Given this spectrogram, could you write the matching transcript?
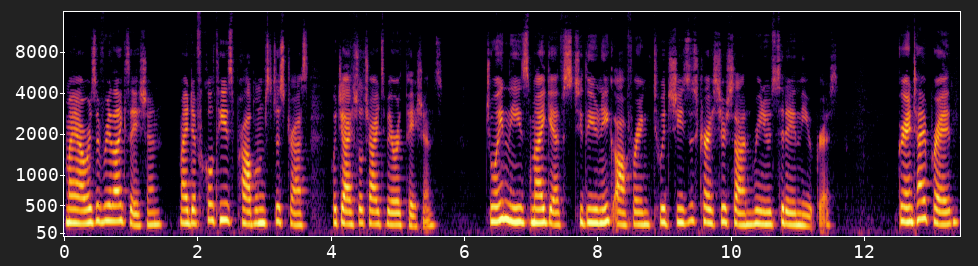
my hours of relaxation, my difficulties, problems, distress, which I shall try to bear with patience. Join these, my gifts, to the unique offering to which Jesus Christ, your Son, renews today in the Eucharist. Grant, I pray,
